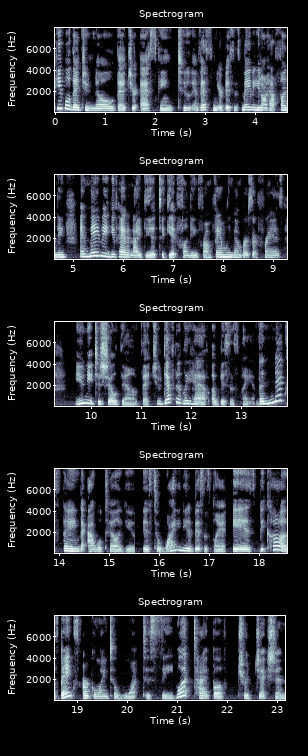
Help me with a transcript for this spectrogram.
people that you know that you're asking to invest in your business. Maybe you don't have funding, and maybe you've had an idea to get funding from family members or friends you need to show them that you definitely have a business plan. The next thing that I will tell you is to why you need a business plan is because banks are going to want to see what type of trajectory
